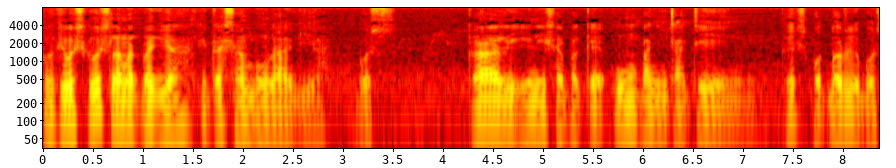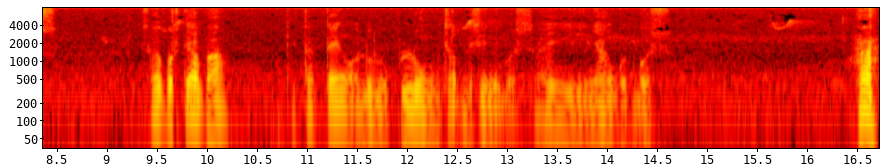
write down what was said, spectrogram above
Oke bosku, selamat pagi ya. Kita sambung lagi ya, bos. Kali ini saya pakai umpan cacing. Oke, spot baru ya, bos. Seperti apa? Kita tengok dulu pelung celap di sini, bos. Hei, nyangkut, bos. Hah.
